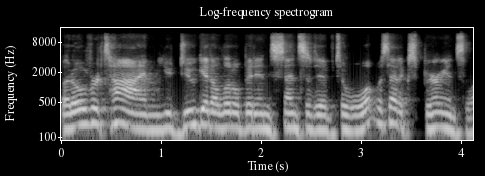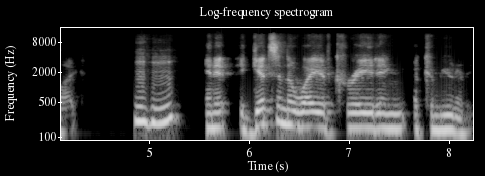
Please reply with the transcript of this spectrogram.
but over time, you do get a little bit insensitive to what was that experience like, mm-hmm. and it it gets in the way of creating a community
